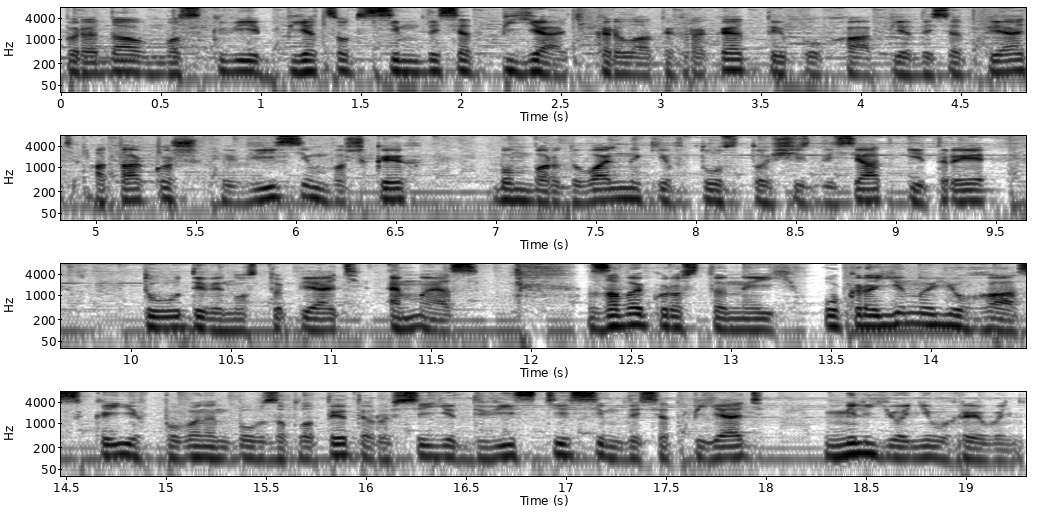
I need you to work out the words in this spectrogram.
передав Москві 575 крилатих ракет типу Х-55, а також 8 важких бомбардувальників Ту-160 і 3 Ту-95 МС. За використаний Україною газ Київ повинен був заплатити Росії 275 мільйонів гривень.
